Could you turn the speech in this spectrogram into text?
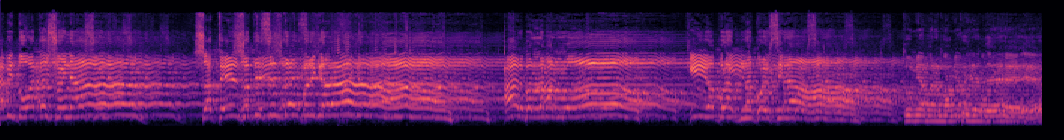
আমি দোয়াটা শুই না। সাথে সাথে চিন্তায় পড়ে গেলাম। আর বললাম, আল্লাহ, কি অপরাধ না করেছিলাম? তুমি আমার মন করে দেও।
